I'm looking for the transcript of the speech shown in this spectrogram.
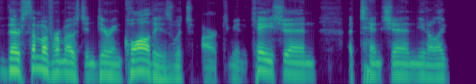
there's some of her most endearing qualities which are communication attention you know like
